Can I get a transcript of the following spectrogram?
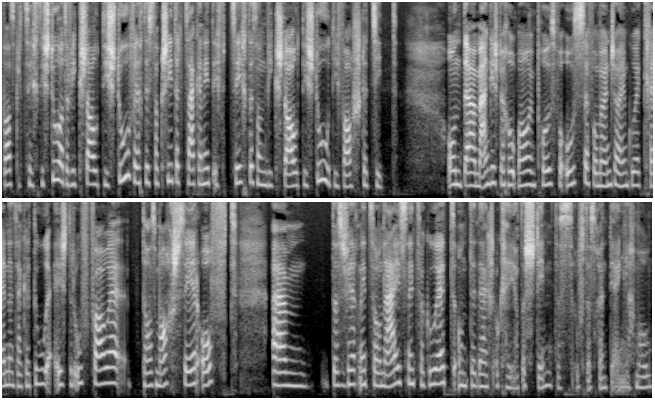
was verzichtest du? Oder wie gestaltest du? Vielleicht ist es so gescheiter zu sagen, nicht ich verzichte, sondern wie gestaltest du die Fastenzeit? Und äh, manchmal bekommt man auch Impuls von außen, von Menschen, die einen gut kennen, und sagen, du, ist dir aufgefallen, das machst du sehr oft. Ähm, das ist vielleicht nicht so nice, nicht so gut. Und dann denkst du, okay, ja, das stimmt, das, auf das könnte ich eigentlich mal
